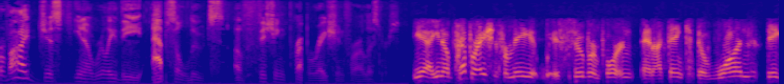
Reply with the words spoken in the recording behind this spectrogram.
provide just, you know, really the absolutes of fishing preparation for our listeners. Yeah, you know, preparation for me is super important, and I think the one big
